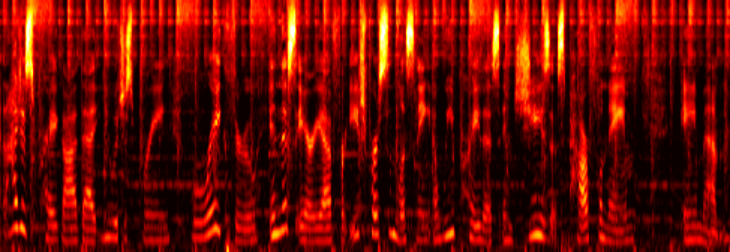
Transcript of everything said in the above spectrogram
And I just pray, God, that you would just bring breakthrough in this area for each person listening. And we pray this in Jesus' powerful name. Amen.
